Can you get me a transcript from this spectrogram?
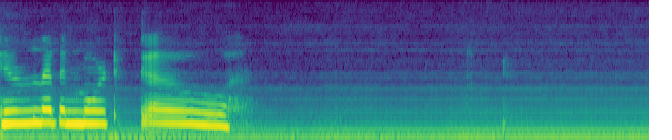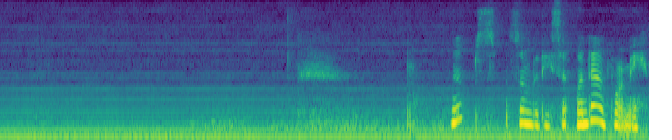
11 more to go. Oops, somebody set one down for me.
